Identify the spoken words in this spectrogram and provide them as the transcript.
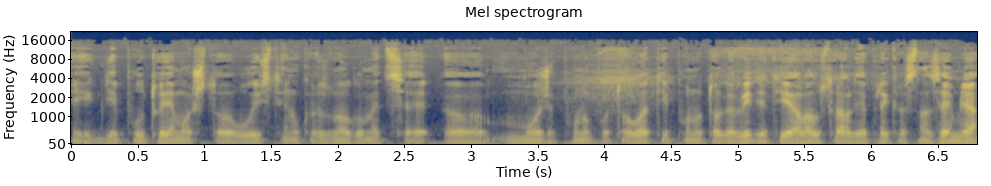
i gdje putujemo što uistinu kroz nogomet se može puno putovati i puno toga vidjeti, ali Australija je prekrasna zemlja.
